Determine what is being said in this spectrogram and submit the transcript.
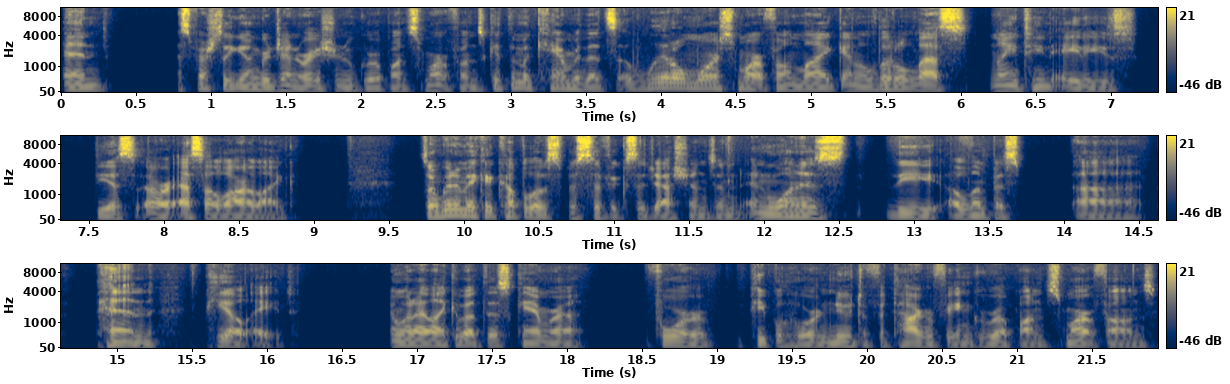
and especially younger generation who grew up on smartphones, get them a camera that's a little more smartphone-like and a little less 1980s DS or SLR-like. So I'm going to make a couple of specific suggestions, and, and one is the Olympus uh, Pen PL8. And what I like about this camera for people who are new to photography and grew up on smartphones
